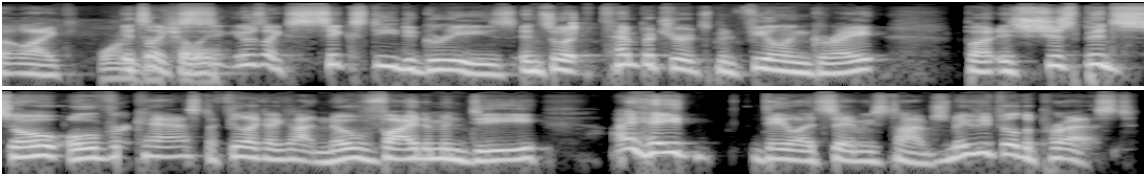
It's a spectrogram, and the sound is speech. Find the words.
but like it's like Wonderful. it was like 60 degrees, and so at temperature it's been feeling great, but it's just been so overcast. I feel like I got no vitamin D. I hate daylight savings time. It just makes me feel depressed.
